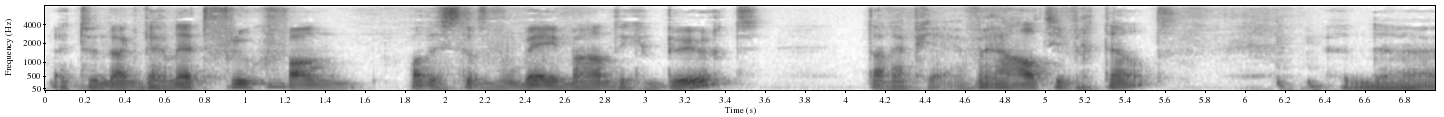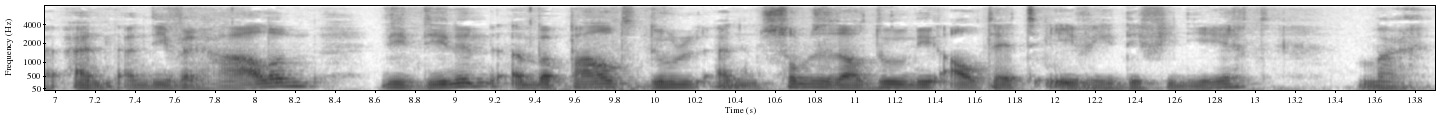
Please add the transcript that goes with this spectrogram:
eh, toen ik daarnet vroeg van, wat is er de voorbije maanden gebeurd? Dan heb jij een verhaaltje verteld. En, uh, en, en die verhalen, die dienen een bepaald doel. En soms is dat doel niet altijd even gedefinieerd. Maar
